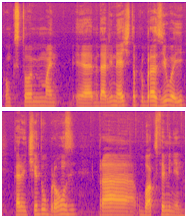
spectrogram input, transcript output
conquistou uma é, medalha inédita para o Brasil, aí, garantindo o bronze para o boxe feminino.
